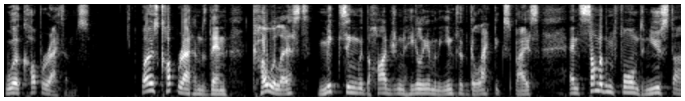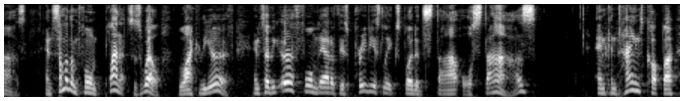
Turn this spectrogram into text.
were copper atoms. Those copper atoms then coalesced, mixing with the hydrogen helium and the intergalactic space, and some of them formed new stars, and some of them formed planets as well, like the Earth. And so the Earth formed out of this previously exploded star or stars and contains copper,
